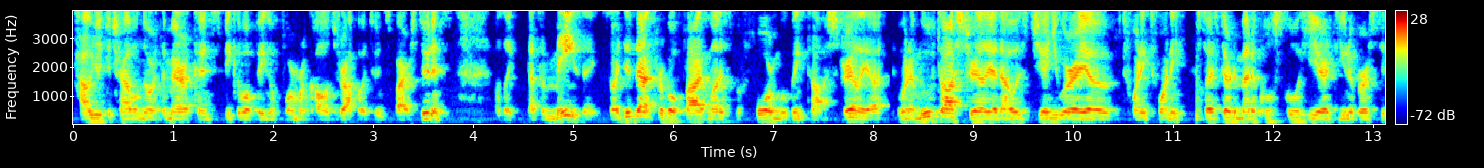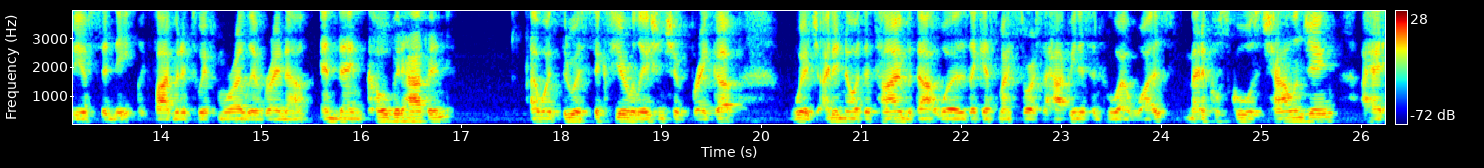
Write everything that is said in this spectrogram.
how would you like to travel North America and speak about being a former college dropout to inspire students? I was like, that's amazing. So I did that for about five months before moving to Australia. When I moved to Australia, that was January of 2020. So I started medical school here at the University of Sydney, like five minutes away from where I live right now. And then COVID happened. I went through a six year relationship breakup which I didn't know at the time, but that was, I guess, my source of happiness and who I was. Medical school was challenging. I had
